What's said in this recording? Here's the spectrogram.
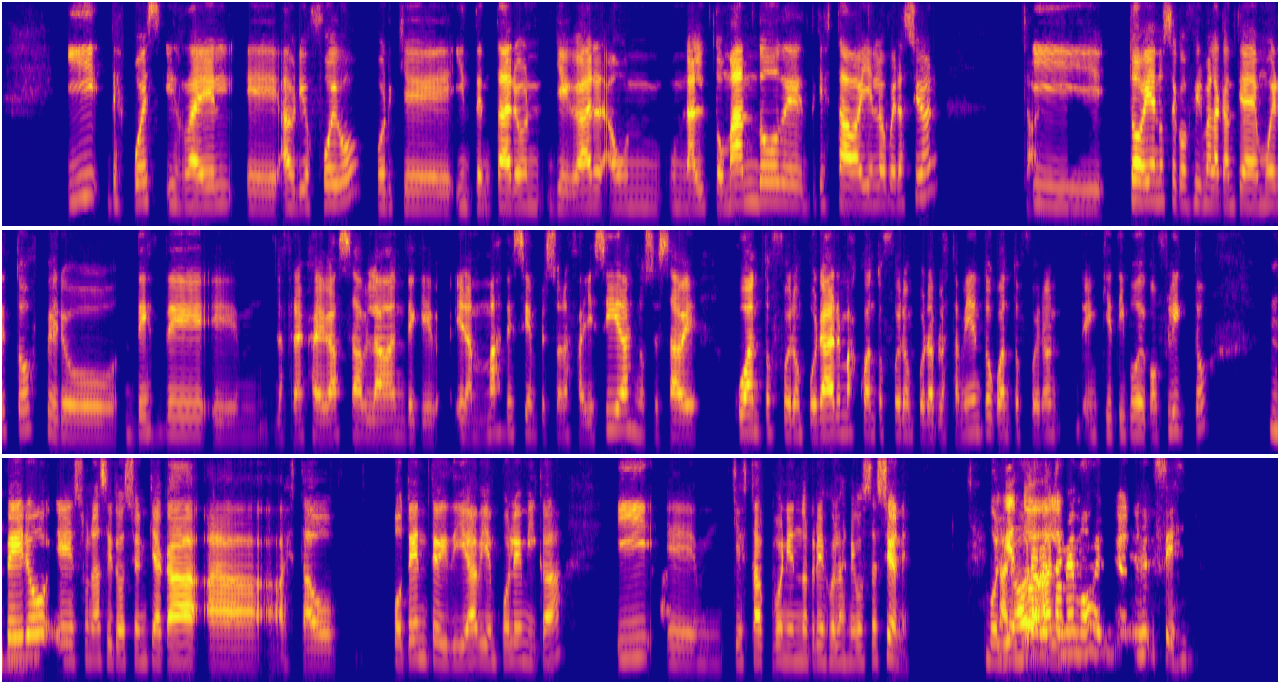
y después Israel eh, abrió fuego porque intentaron llegar a un, un alto mando de, que estaba ahí en la operación, claro. y todavía no se confirma la cantidad de muertos, pero desde eh, la franja de Gaza hablaban de que eran más de 100 personas fallecidas, no se sabe cuántos fueron por armas, cuántos fueron por aplastamiento, cuántos fueron en qué tipo de conflicto, uh -huh. pero es una situación que acá ha, ha, estado potente hoy día, bien polémica, y eh, que está poniendo en riesgo las negociaciones. Volviendo claro, ahora retomemos a el, sí.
